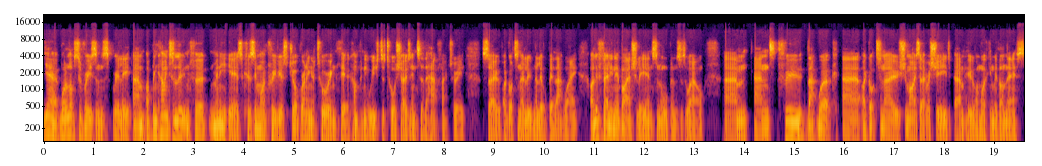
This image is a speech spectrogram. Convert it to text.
Yeah, well, lots of reasons, really. Um, I've been coming to Luton for many years because in my previous job running a touring theatre company, we used to tour shows into the Hat Factory. So I got to know Luton a little bit that way. I live fairly nearby, actually, in St Albans as well. Um, and through that work, uh, I got to know Shamiza Rashid, um, who I'm working with on this.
